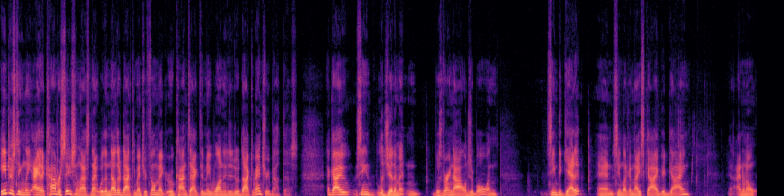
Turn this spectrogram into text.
Interestingly, I had a conversation last night with another documentary filmmaker who contacted me wanting to do a documentary about this. A guy who seemed legitimate and was very knowledgeable and seemed to get it and seemed like a nice guy, good guy. I don't know,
